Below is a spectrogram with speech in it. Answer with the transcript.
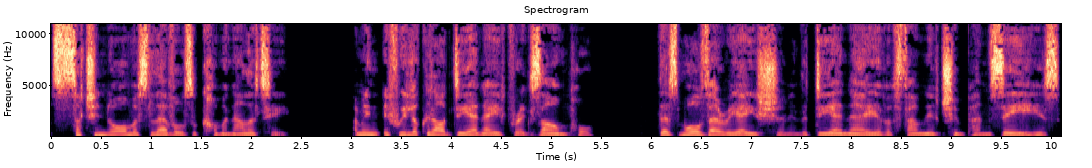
such enormous levels of commonality. I mean, if we look at our DNA, for example, there's more variation in the DNA of a family of chimpanzees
